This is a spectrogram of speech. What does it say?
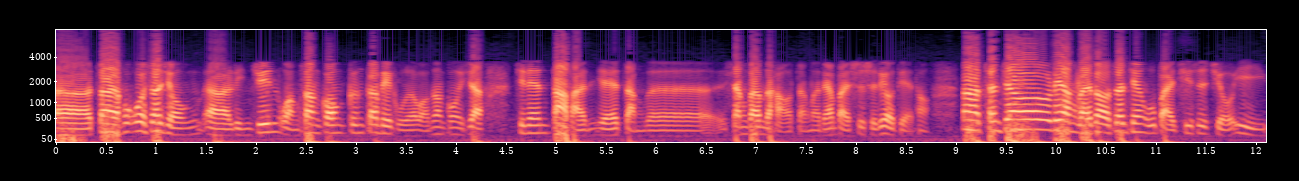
呃，在富贵三雄呃领军往上攻，跟钢铁股的往上攻一下，今天大盘也涨得相当的好，涨了两百四十六点哈。那成交量来到三千五百七十九亿，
